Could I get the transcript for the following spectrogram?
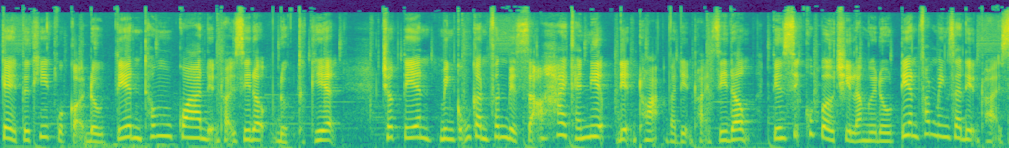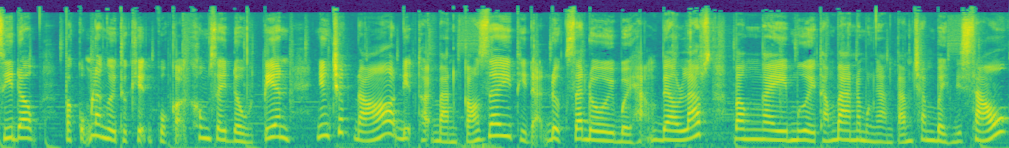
kể từ khi cuộc gọi đầu tiên thông qua điện thoại di động được thực hiện. Trước tiên, mình cũng cần phân biệt rõ hai khái niệm điện thoại và điện thoại di động. Tiến sĩ Cooper chỉ là người đầu tiên phát minh ra điện thoại di động và cũng là người thực hiện cuộc gọi không dây đầu tiên. Nhưng trước đó, điện thoại bàn có dây thì đã được ra đời bởi hãng Bell Labs vào ngày 10 tháng 3 năm 1876.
